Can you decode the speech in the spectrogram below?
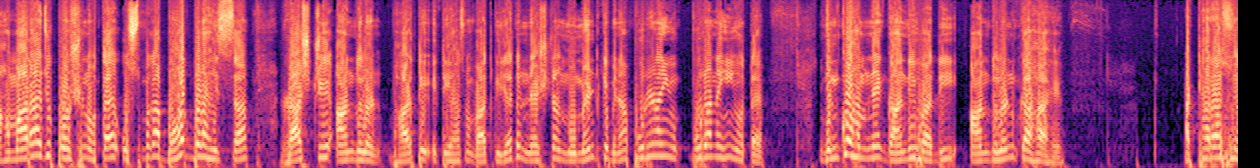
हमारा जो पोर्शन होता है, उसमें का बहुत बड़ा हिस्सा राष्ट्रीय आंदोलन, भारतीय इतिहास में बात की जाए तो नेशनल मूवमेंट के बिना पूरा नहीं पूरा नहीं होता है। जिनको हमने गांधीवादी आंदोलन कहा है अठारह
